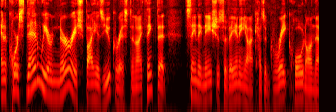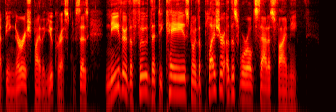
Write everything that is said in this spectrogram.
And of course, then we are nourished by his Eucharist. And I think that St. Ignatius of Antioch has a great quote on that being nourished by the Eucharist. It says, Neither the food that decays nor the pleasure of this world satisfy me.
